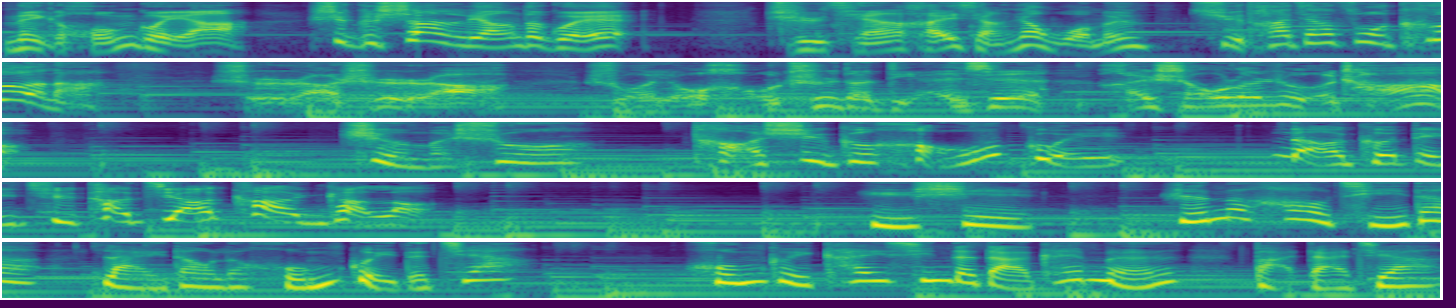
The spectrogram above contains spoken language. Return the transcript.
那个红鬼啊是个善良的鬼，之前还想让我们去他家做客呢。是啊是啊，说有好吃的点心，还烧了热茶。这么说，他是个好鬼，那可得去他家看看了。于是。人们好奇的来到了红鬼的家，红鬼开心的打开门，把大家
